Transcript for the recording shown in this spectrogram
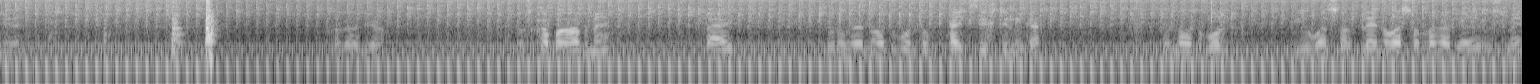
ये लगा दिया उसके बाद में टाइट करूँगा नॉट बोल्ट फाइव सिक्सटीन का नॉट बोल्ट ये वाशर प्लेन वाशर लगा दिया है उसमें।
